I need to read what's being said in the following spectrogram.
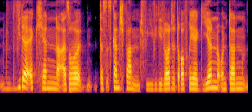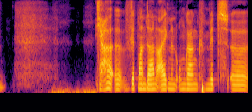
wiedererkennen. Also das ist ganz spannend, wie wie die Leute darauf reagieren und dann ja, äh, wird man da einen eigenen Umgang mit äh,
